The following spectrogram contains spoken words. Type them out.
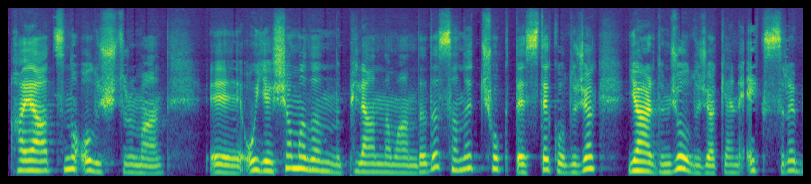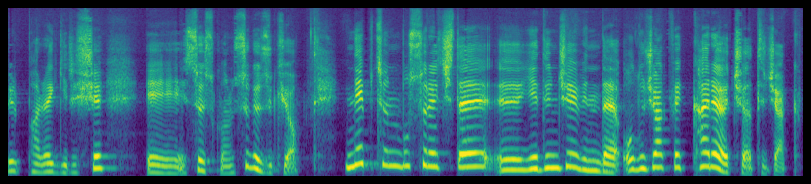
hayatını oluşturman, e, o yaşam alanını planlamanda da sana çok destek olacak, yardımcı olacak. Yani ekstra bir para girişi e, söz konusu gözüküyor. Neptün bu süreçte e, 7. evinde olacak ve kare açı atacak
